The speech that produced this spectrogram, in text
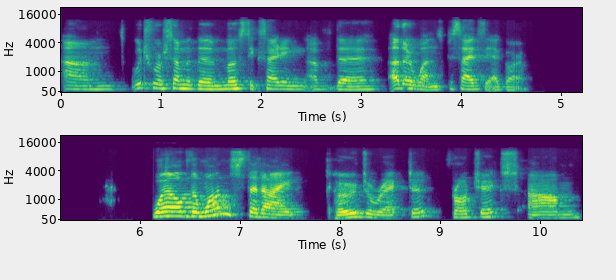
Um, which were some of the most exciting of the other ones besides the Agora? Well, the ones that I co-directed projects um,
